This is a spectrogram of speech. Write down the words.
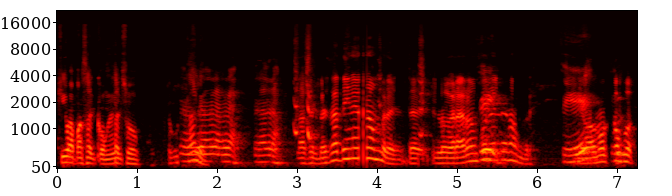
¿Qué iba a pasar con eso? Mira, Dale. mira, mira, mira, mira. La cerveza tiene nombre. ¿Lograron Sí. ponerle nombre? Sí, Llevamos tú- como, tú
